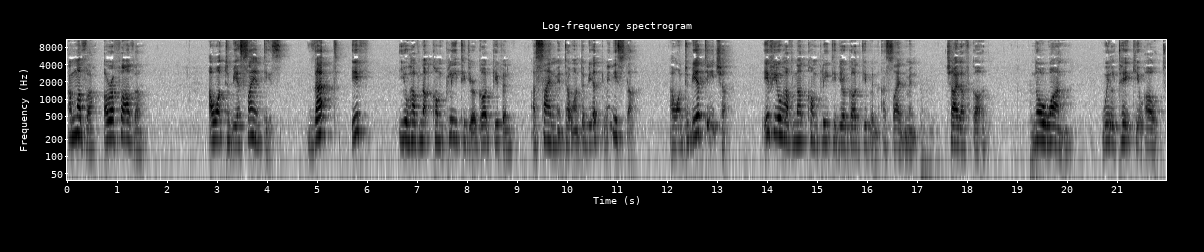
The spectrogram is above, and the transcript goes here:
a mother or a father, I want to be a scientist. That, if you have not completed your God given assignment, I want to be a minister, I want to be a teacher. If you have not completed your God given assignment, child of God, no one will take you out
